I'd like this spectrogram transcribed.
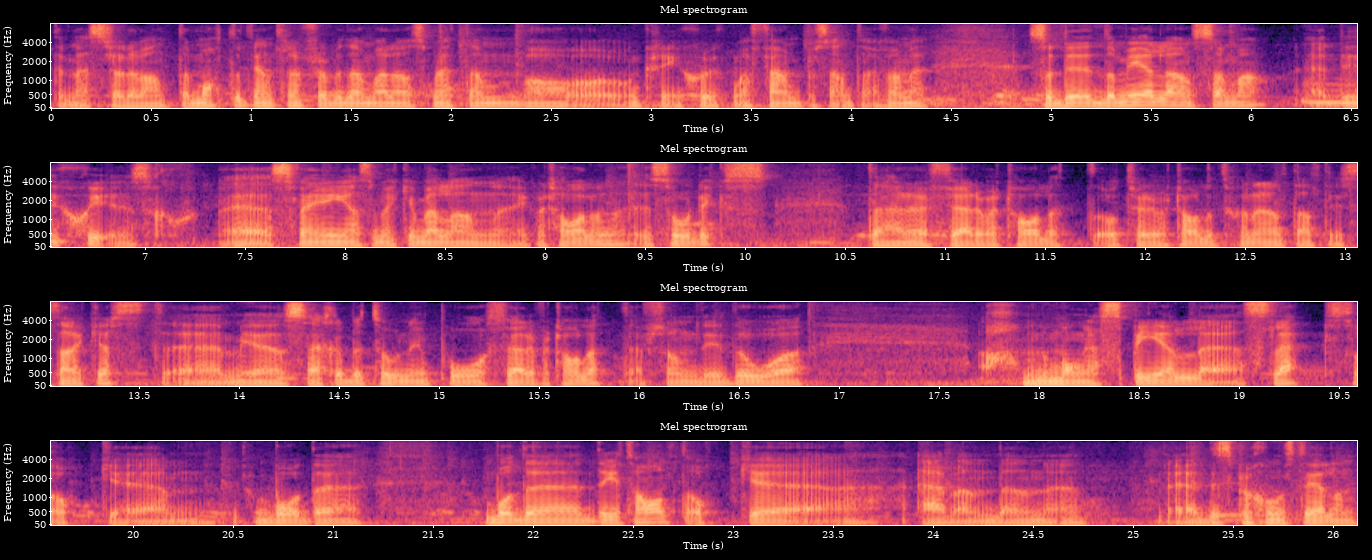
det mest relevanta måttet egentligen för att bedöma lönsamheten var omkring 7,5 procent för mig. Så det, de är lönsamma. Eh, Det eh, svänger ganska mycket mellan kvartalen i Sordix. Där fjärde kvartalet och tredje kvartalet generellt alltid är starkast med särskild betoning på fjärde kvartalet eftersom det är då ja, många spel släpps och eh, både, både digitalt och eh, även den, distributionsdelen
